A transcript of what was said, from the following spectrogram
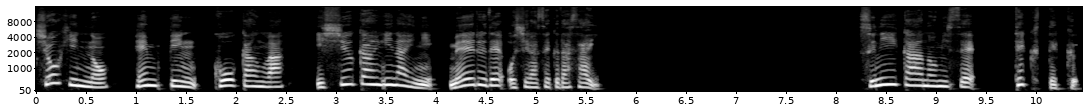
商品の返品、交換は1週間以内にメールでお知らせください。スニーカーの店、テクテク。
